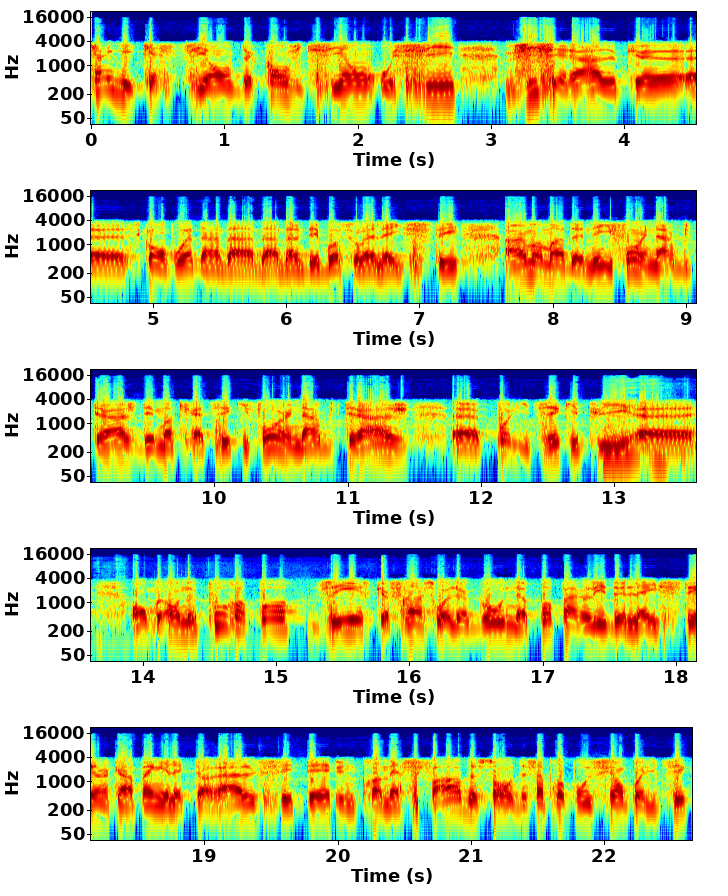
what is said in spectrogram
quand il est question de conviction aussi viscérale que euh, ce qu'on voit dans, dans, dans, dans, le débat sur la laïcité, à un moment donné, il faut un arbitrage démocratique, il faut un arbitrage euh, politique, et puis euh, on, on, ne pourra pas dire que François Legault n'a pas parlé de laïcité en campagne électorale. C'était une promesse phare de, son, de sa proposition politique.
